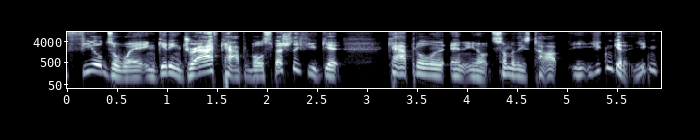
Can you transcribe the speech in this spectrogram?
Fields away and getting draft capital, especially if you get capital and, and you know some of these top. You can get you can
